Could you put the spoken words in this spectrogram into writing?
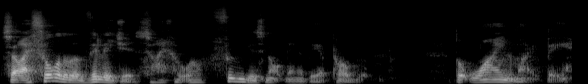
So I saw there were villages. So I thought, well, food is not going to be a problem, but wine might be.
